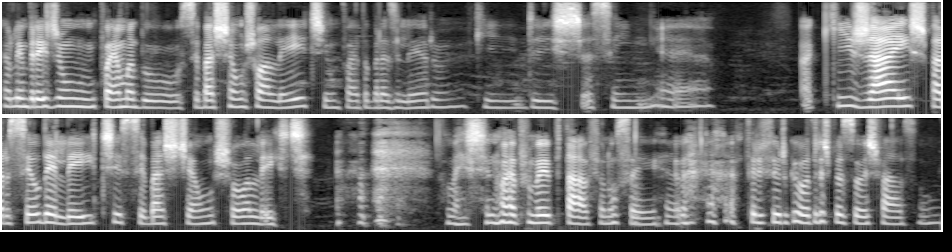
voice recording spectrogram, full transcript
Eu lembrei de um poema do Sebastião Choalete, um poeta brasileiro, que diz assim: é, Aqui jaz para o seu deleite, Sebastião Choalete. Mas não é para o meu epitáfio, não sei. Prefiro que outras pessoas façam.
